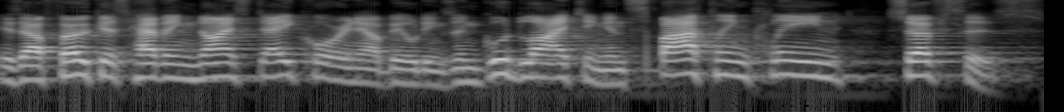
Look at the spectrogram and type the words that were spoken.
Is our focus having nice decor in our buildings and good lighting and sparkling clean surfaces?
